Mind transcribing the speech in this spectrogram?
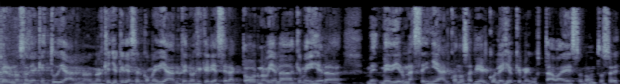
Pero no sabía qué estudiar, ¿no? No es que yo quería ser comediante, no es que quería ser actor, no había nada que me dijera, me, me diera una señal cuando salí del colegio que me gustaba eso, ¿no? Entonces,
